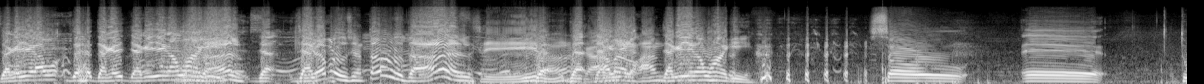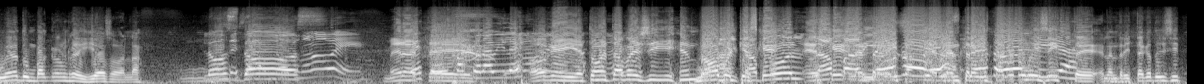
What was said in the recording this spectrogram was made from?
ya que llegamos, ya, ya que, ya que llegamos Brutal. aquí, ya, Ya ya, la producción está brutal. Sí, ya, ya- Cámara, que, ya que llegamos aquí. So, eh, tú vienes de un background religioso, ¿verdad? Los dos. Mira, Este este. Ok, esto me está persiguiendo. No, porque es que, es la que la pared. entrevista, en la que entrevista que tú me hiciste, en la entrevista que tú hiciste,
